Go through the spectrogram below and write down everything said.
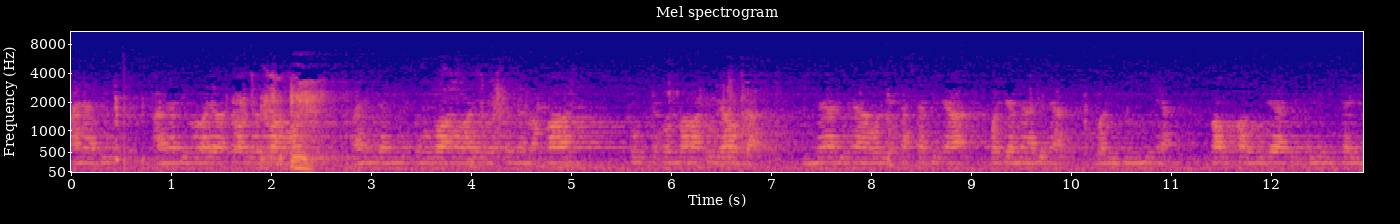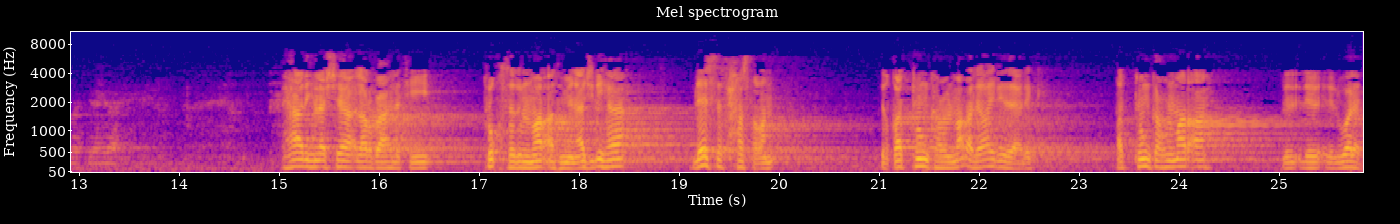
عن أبي عن أبي هريرة رضي الله عنه عن النبي صلى الله عليه وسلم قال تنكح المرأة لاربع لمالها ولحسبها وجمالها ولدينها فاظهر بذات الدين كلمة عياش. هذه الأشياء الأربعة التي تقصد المرأة من أجلها ليست حصرا إذ قد تنكح المرأة لغير ذلك. قد تنكح المرأة للولد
